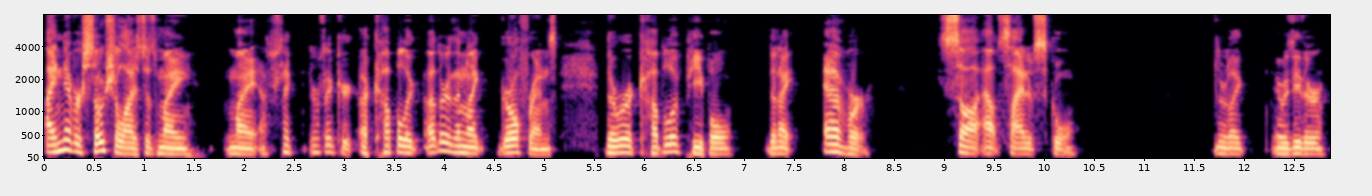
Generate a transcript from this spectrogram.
I never socialized with my my I was like there was like a couple of other than like girlfriends, there were a couple of people that I ever saw outside of school. They were like it was either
